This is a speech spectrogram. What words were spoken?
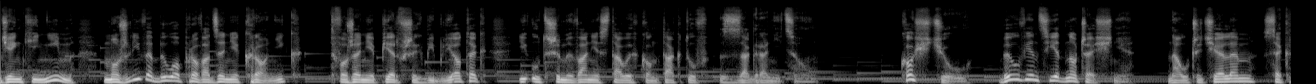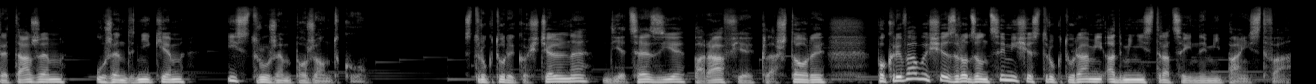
Dzięki nim możliwe było prowadzenie kronik, tworzenie pierwszych bibliotek i utrzymywanie stałych kontaktów z zagranicą. Kościół był więc jednocześnie nauczycielem, sekretarzem, urzędnikiem i stróżem porządku. Struktury kościelne, diecezje, parafie, klasztory pokrywały się z rodzącymi się strukturami administracyjnymi państwa.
